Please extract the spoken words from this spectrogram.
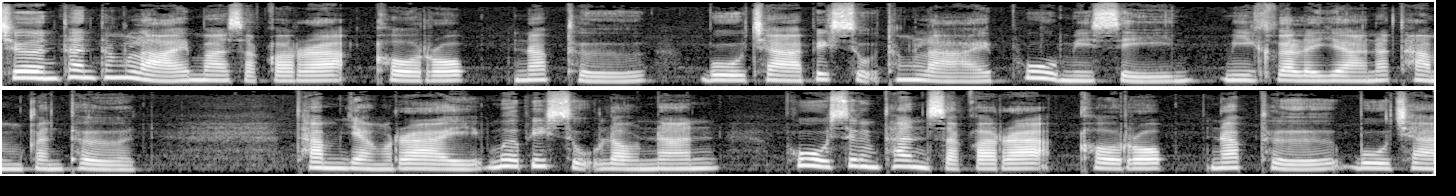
เชิญท่านทั้งหลายมาสักการะเคารพ นับถือ บูชาภิกษุทั้งหลายผู้มีศีล มีกัลยาณธรรมกันเถิดทำอย่างไรเมื่อภิกษุเหล่านั้น ผู้ซึ่งท่านสักการะเคารพ นับถือ บูชา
